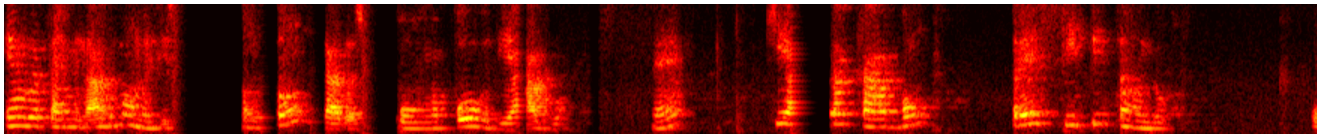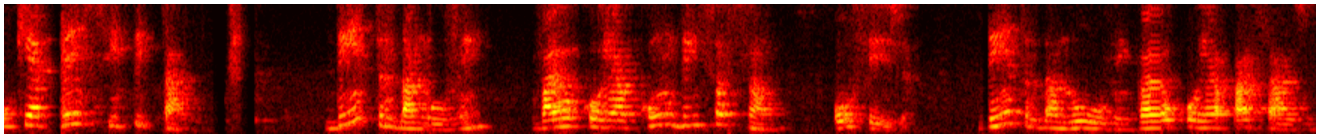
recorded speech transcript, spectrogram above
em um determinado momento, estão tão ligadas por vapor de água, né? Que acabam precipitando. O que é precipitar? dentro da nuvem vai ocorrer a condensação, ou seja, dentro da nuvem vai ocorrer a passagem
